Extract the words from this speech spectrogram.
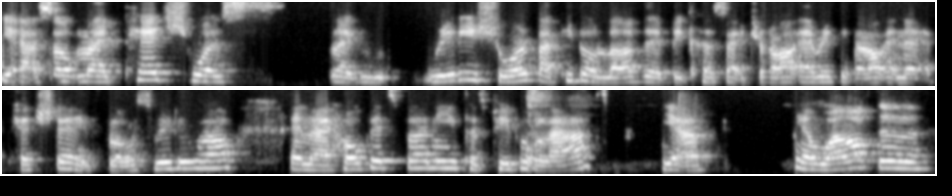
Yeah, so my pitch was like really short, but people loved it because I draw everything out and I pitched it. It flows really well, and I hope it's funny because people laugh. Yeah, and one of the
